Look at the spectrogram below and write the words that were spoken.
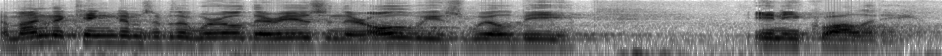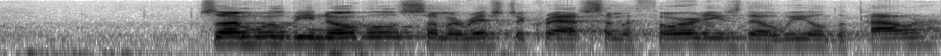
Among the kingdoms of the world, there is and there always will be inequality. Some will be nobles, some aristocrats, some authorities. They'll wield the power.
